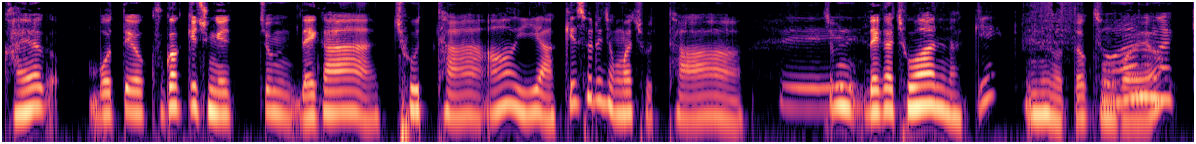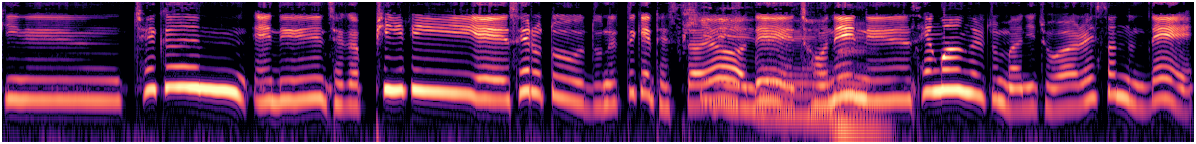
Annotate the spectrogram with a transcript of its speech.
가야 뭐 어때요? 국악기 중에 좀 내가 좋다. 아, 이 악기 소리 정말 좋다. 네. 좀 내가 좋아하는 악기? 는 어떤 좋아하는 거예요? 악기는 최근에는 제가 피리에 새로 또 눈을 뜨게 됐어요. 피리, 네, 네. 전에는 생황을 좀 많이 좋아를 했었는데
